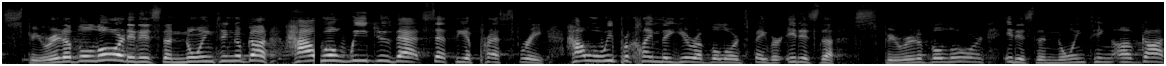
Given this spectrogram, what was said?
Spirit of the Lord, it is the anointing of God. How will we do that? Set the oppressed free. How will we proclaim the year of the Lord's favor. It is the Spirit of the Lord, it is the anointing of God.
